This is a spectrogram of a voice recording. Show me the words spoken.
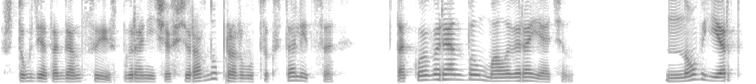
что где-то гонцы из пограничья все равно прорвутся к столице, такой вариант был маловероятен. Но Вьерт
